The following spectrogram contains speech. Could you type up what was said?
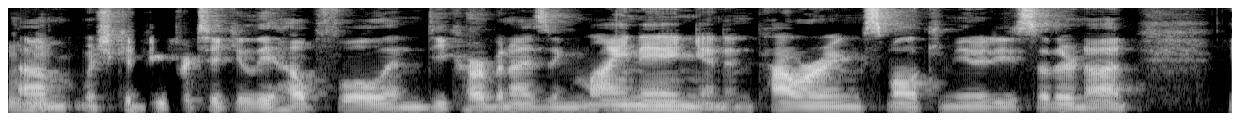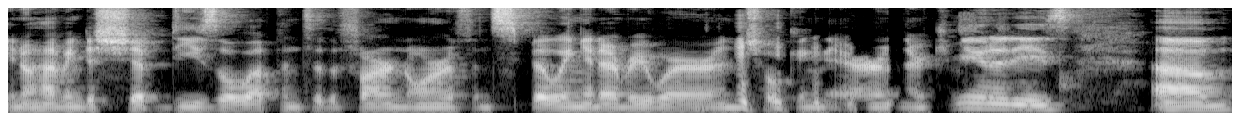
mm-hmm. um, which could be particularly helpful in decarbonizing mining and empowering small communities so they're not you know having to ship diesel up into the far north and spilling it everywhere and choking the air in their communities um,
